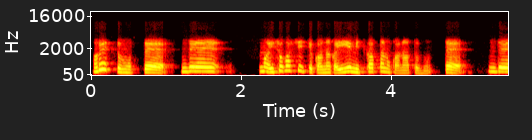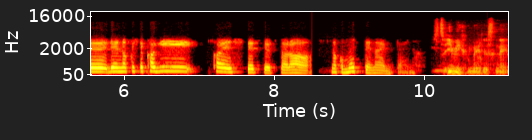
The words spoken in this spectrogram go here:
あれ？と思って、で、まあ忙しいっていうか、なんか家見つかったのかなと思って、で、連絡して鍵返してって言ったら、なんか持ってないみたいな。ちょっと意味不明ですね。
